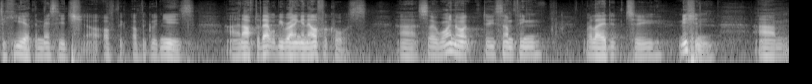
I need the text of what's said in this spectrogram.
to hear the message of the, of the good news. And after that, we'll be running an Alpha course. Uh, so why not do something related to mission? Um,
